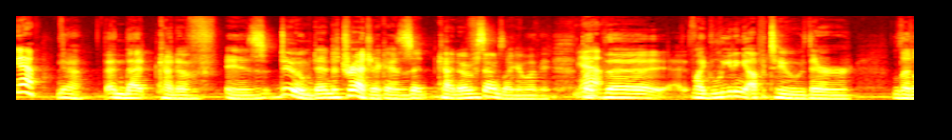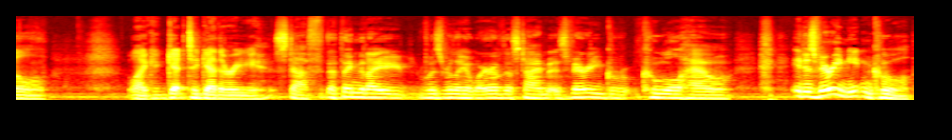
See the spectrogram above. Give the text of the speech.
Yeah Yeah, and that kind of is doomed and tragic, as it kind of sounds like it would be. Yeah. But the like leading up to their little like get togethery stuff. The thing that I was really aware of this time is very gr- cool. How it is very neat and cool.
